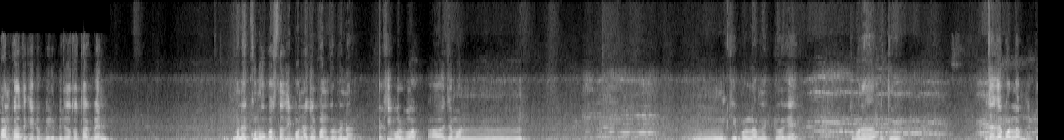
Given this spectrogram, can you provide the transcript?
পান করা থেকে একটু বিরত থাকবেন। মানে কোনো অবস্থাতেই বন্যা জল পান করবে না। কি বলব? যেমন কি বললাম একটু আগে? তোমরা একটু যা যা বললাম, একটু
